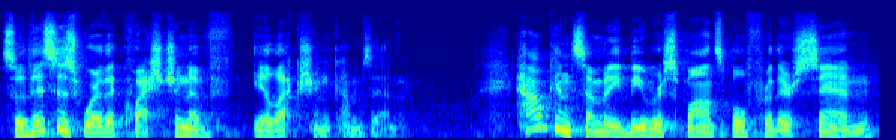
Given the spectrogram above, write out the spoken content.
So, this is where the question of election comes in. How can somebody be responsible for their sin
